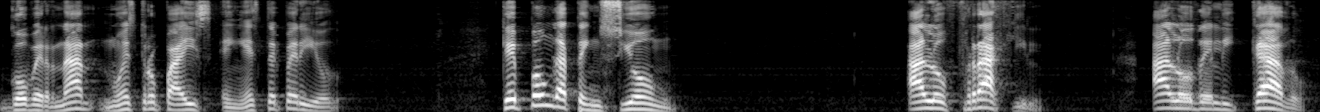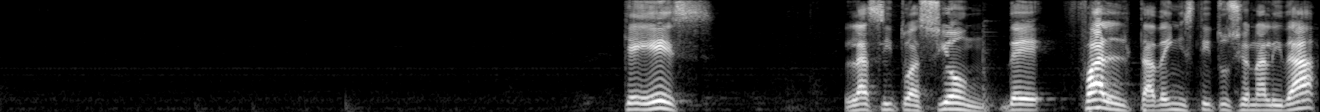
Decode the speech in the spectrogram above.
gobernar nuestro país en este periodo, que ponga atención a lo frágil, a lo delicado que es la situación de falta de institucionalidad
